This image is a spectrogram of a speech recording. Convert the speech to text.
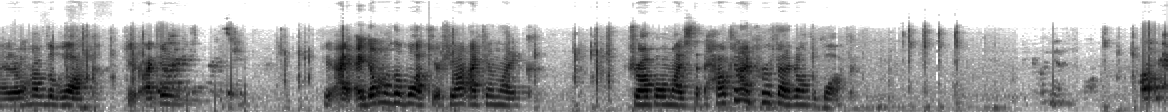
I don't have the block. Here, I can. Here, I, I don't have the block. Here, if you want, I can like drop all my stuff. How can I prove that I don't have the block? Okay.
